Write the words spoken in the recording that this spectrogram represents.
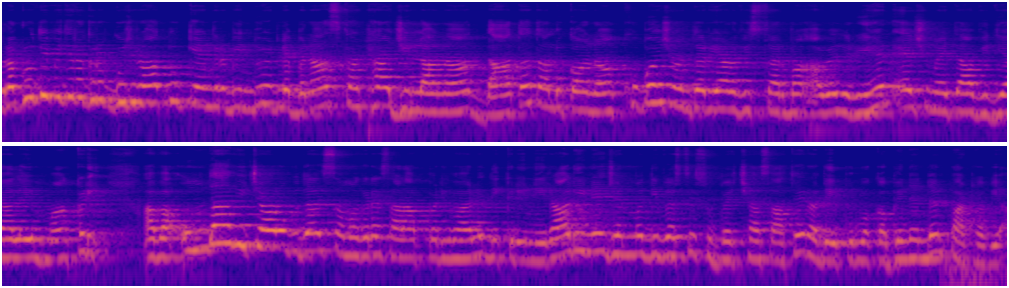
પ્રકૃતિ મિત્ર ગ્રુપ ગુજરાતનું કેન્દ્ર બિંદુ એટલે બનાસકાંઠા જિલ્લાના દાંતા તાલુકાના ખૂબ જ અંતરિયાળ વિસ્તારમાં આવેલ રિહેન એચ મહેતા વિદ્યાલય માંકડી. આવા ઉમદા વિચારો બદલ સમગ્ર શાળા પરિવારે દીકરી નિરાલીને જન્મદિવસની શુભેચ્છા સાથે હૃદયપૂર્વક અભિનંદન પાઠવ્યા.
